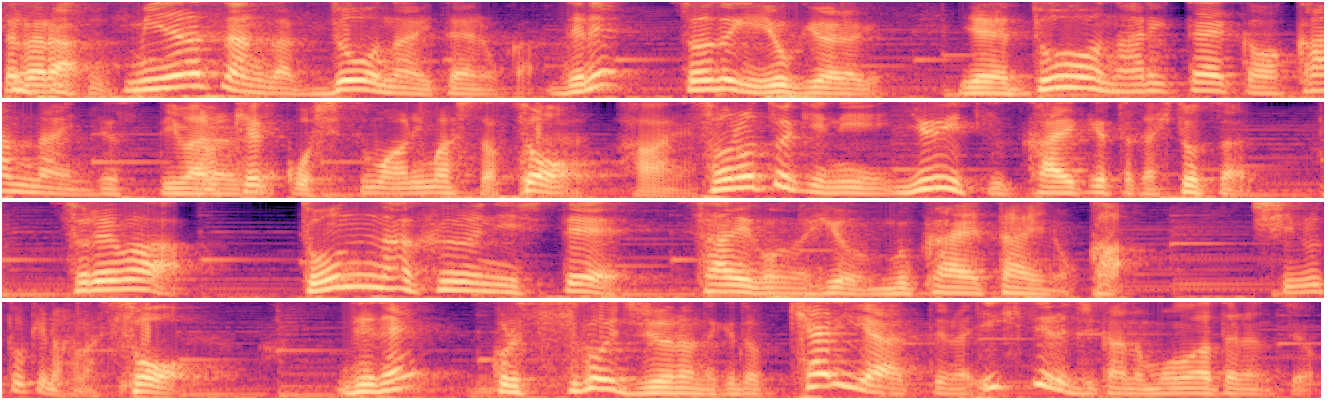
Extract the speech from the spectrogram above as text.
だから 皆さんがどうなりたいのか。でね、その時によく言われるわけ。いや、どうなりたいかわかんないんですって言われる結構質問ありましたそう、はい、その時に唯一解決策が一つある。それは、どんな風にして最後の日を迎えたいのか。死ぬ時の話そう。でね、これすごい重要なんだけど、キャリアっていうのは生きてる時間の物語なんですよ。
